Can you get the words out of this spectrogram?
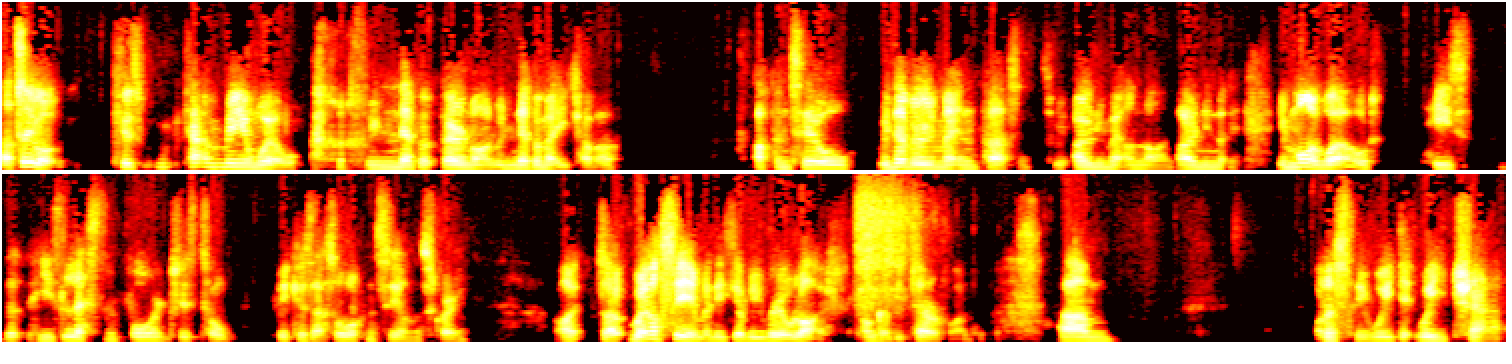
I'll tell you what, because me and Will, we never. Bear in mind, we never met each other up until we never even met in person. So we only met online. I only in my world, he's that he's less than four inches tall because that's all I can see on the screen. Right. So when I see him and he's gonna be real life, I'm gonna be terrified. Um, honestly, we get we chat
